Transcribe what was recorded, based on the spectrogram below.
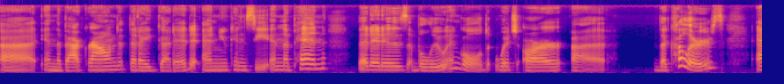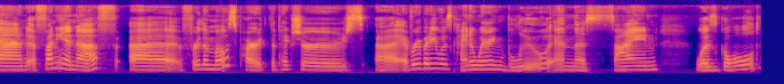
uh, in the background that I gutted. And you can see in the pen that it is blue and gold which are uh, the colors. And funny enough uh, for the most part the pictures uh, everybody was kind of wearing blue and the sign was gold.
